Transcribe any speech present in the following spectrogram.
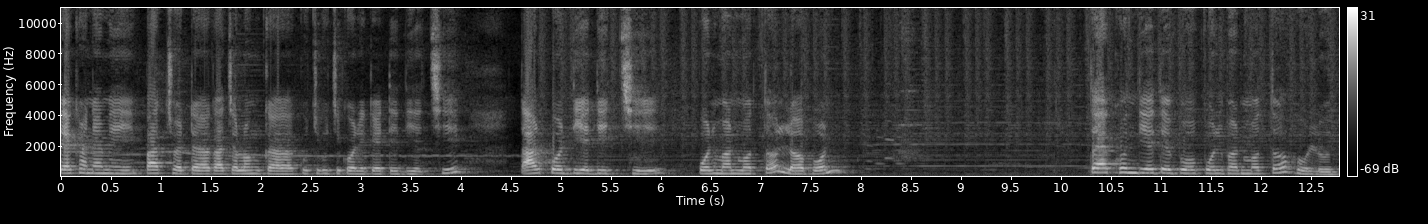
তো এখানে আমি পাঁচ ছটা কাঁচা লঙ্কা কুচি কুচি করে কেটে দিয়েছি। তারপর দিয়ে দিচ্ছি পরিমাণ মতো লবণ। তো এখন দিয়ে দেব পরিমাণ মতো হলুদ।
